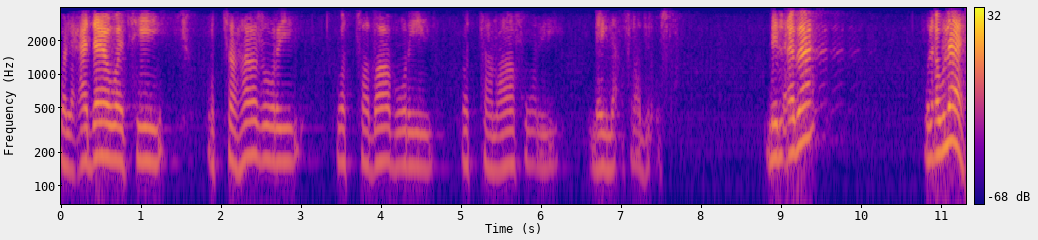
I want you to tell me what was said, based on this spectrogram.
والعداوة والتهاجر والتضابر والتنافر بين أفراد الأسرة. بالأباء والأولاد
